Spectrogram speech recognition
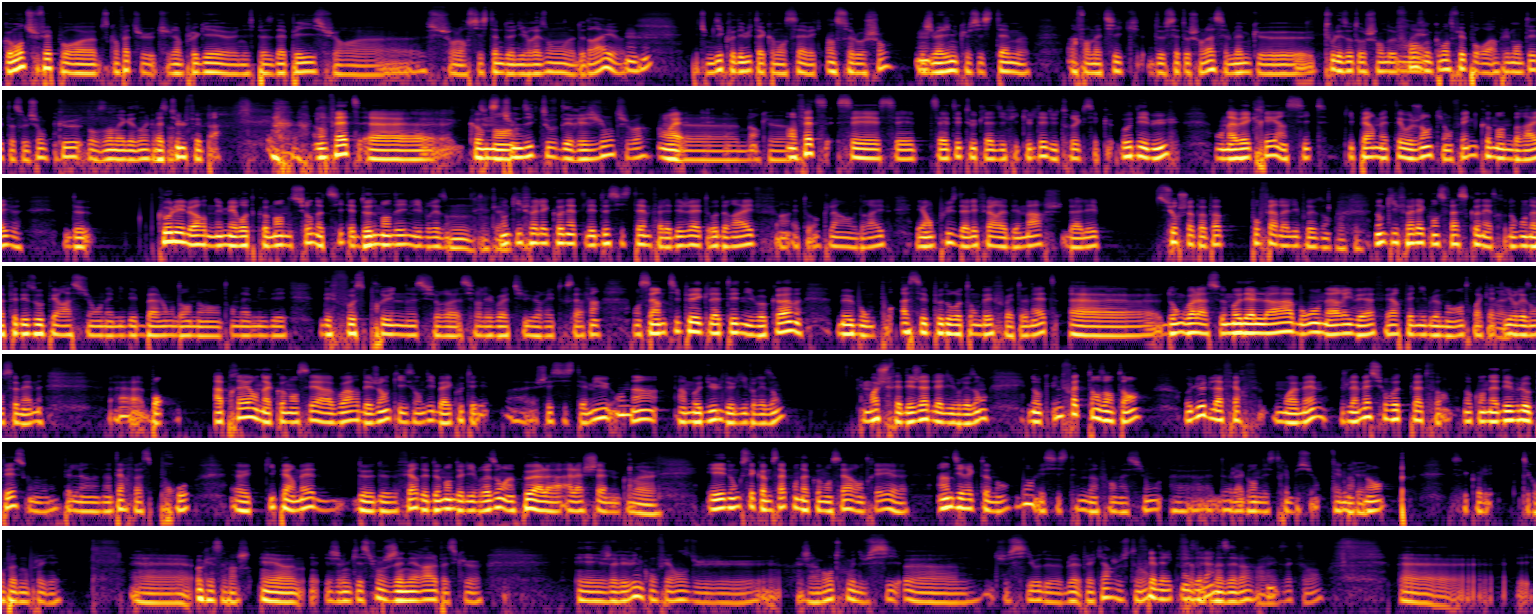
Comment tu fais pour. euh, parce qu'en fait, tu, tu viens plugger euh, une espèce d'API sur, euh, sur leur système de livraison de Drive, Mhm. et tu me dis qu'au début, tu as commencé avec un seul Auchan. Mais Mm. j'imagine que le système informatique de cet Auchan-là, c'est le même que tous les autres Auchan de France. Ouais. Donc, comment tu fais pour implémenter ta solution que dans un magasin comme Bah, ça tu le fais pas. en fait, euh, comment. si tu me dis que tu ouvres des régions, tu vois. Ouais. euh, donc, euh, En fait, c'est, c'est, ça a été toute la difficulté du truc. C'est qu'au début, on avait créé un site qui permettait aux gens qui ont fait une commande Drive de coller leur numéro de commande sur notre site et de demander une livraison. hmm. Donc il fallait connaître les deux systèmes, il fallait déjà être au Drive, être enclin au Drive, et en plus d'aller faire la démarche, d'aller sur Shopapop pour faire la livraison. Donc il fallait qu'on se fasse connaître. Donc on a fait des opérations, on a mis des ballons dans Nantes, on a mis des, des fausses prunes sur, euh, sur les voitures et tout ça. Enfin, on s'est un petit peu éclaté niveau com, mais bon, pour assez peu de retombées, faut être honnête. Euh, donc voilà, ce modèle-là, bon, on est arrivé à faire péniblement 3-4 Ouais. livraisons semaine. Euh, bon. Après, on a commencé à avoir des gens qui se sont dit, bah écoutez, euh, chez Système U, on a un module de livraison. Moi, je fais déjà de la livraison. Donc, une fois de temps en temps, au lieu de la faire moi-même, je la mets sur votre plateforme. Donc on a développé ce qu'on appelle l'in- l'interface pro euh, qui permet de, de faire des demandes de livraison un peu à la, à la chaîne. quoi. Ouais, ouais. Et donc c'est comme ça qu'on a commencé à rentrer euh, indirectement dans les systèmes d'information euh, de la grande distribution. Et maintenant, c'est collé. T'es complètement plugué. Ok, ça marche. Et j'avais une question générale parce que. Et j'avais vu une conférence du. J'ai un gros trou, mais du, C- euh, du CEO de Bla- Blacard, justement. Frédéric Mazella. Mazella, voilà, Mm. exactement. Euh,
